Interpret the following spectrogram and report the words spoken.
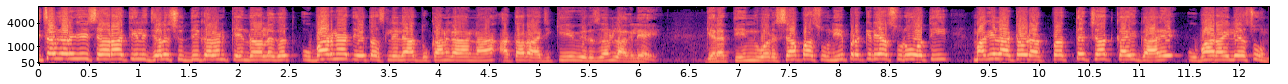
इचलकरंजी शहरातील जलशुद्धीकरण केंद्रालगत उभारण्यात येत असलेल्या दुकानगाळांना आता राजकीय विरजण लागले आहे. गेल्या तीन वर्षापासून ही प्रक्रिया सुरू होती. मागील आठवड्यात प्रत्यक्षात काही गाळे उभा राहिले असून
